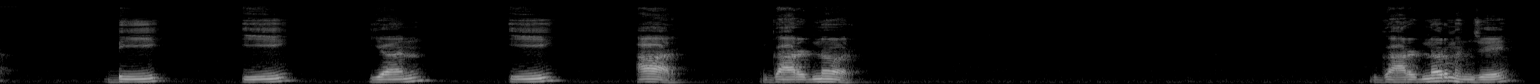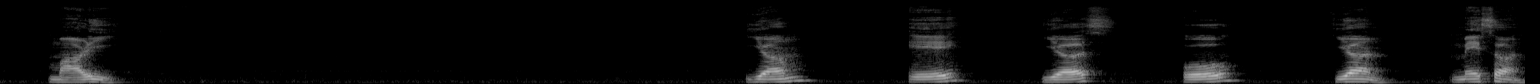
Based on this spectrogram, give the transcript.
D E N E R gardener gardener म्हणजे माळी. M A S O N mason.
